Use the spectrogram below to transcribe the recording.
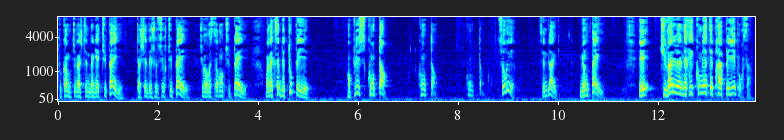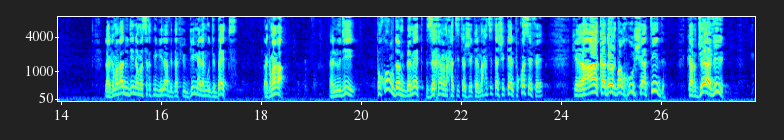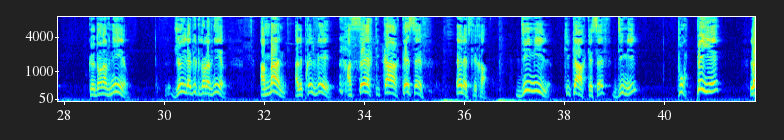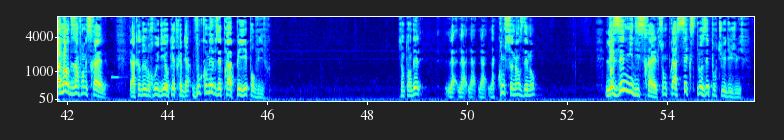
tout comme tu vas acheter une baguette, tu payes. Tu achètes des chaussures, tu payes. Tu vas au restaurant, tu payes. On accepte de tout payer. En plus, content. Content. Content. Sourire. C'est une blague. Mais on paye. Et tu vas lui indiquer combien tu es prêt à payer pour ça. La Gemara nous dit dans Maseret Megillah, Bedaf Gimel Amud Bet, la Gemara, elle nous dit, pourquoi on donne Bemet Zecher Mahatita Shekel? Mahatita Shekel, pourquoi c'est fait? Kadosh Shatid, car Dieu a vu que dans l'avenir, Dieu il a vu que dans l'avenir, Amman allait prélever Aser Kikar Kesef, Elef Slicha, 10 000 Kikar Kesef, 10 000, pour payer la mort des enfants d'Israël. Et Akadosh Baruch il dit, ok, très bien, vous combien vous êtes prêt à payer pour vivre? Vous entendez la, consonance des mots Les ennemis d'Israël sont prêts à s'exploser pour tuer du juif.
